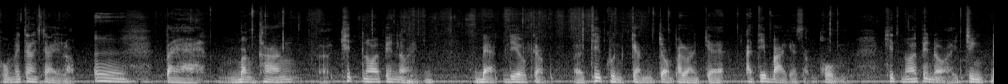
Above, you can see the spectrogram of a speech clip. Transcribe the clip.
คงไม่ตั้งใจหรอกอืมแต่บางครั้งเอ่อคิดน้อยไปหน่อย แบบเดียวกับเอ่อที่คุณกันจอมพลังแกอธิบายกับสังคม คิดน้อยไปหน่อย จึงไป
